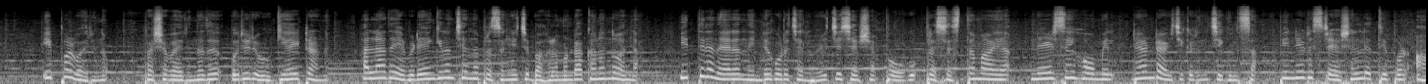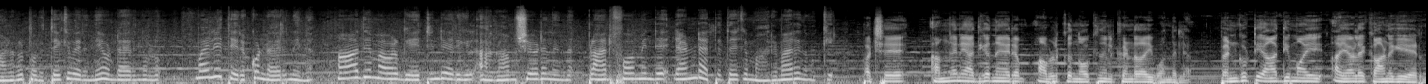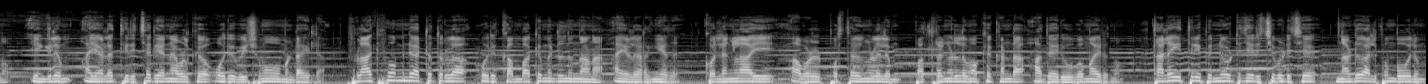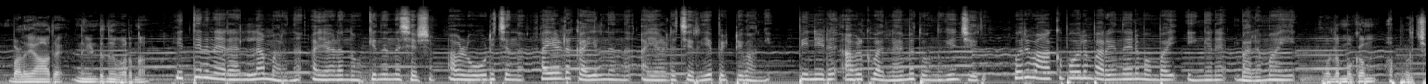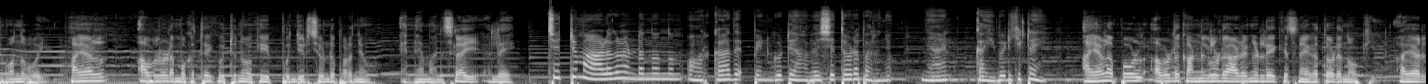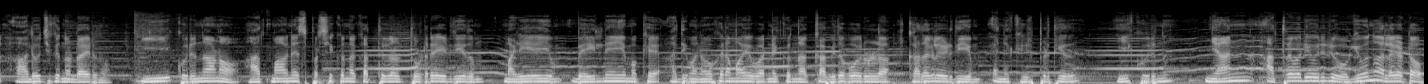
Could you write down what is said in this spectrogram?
ഇപ്പോൾ വരുന്നു. പക്ഷെ വരുന്നത് ഒരു രോഗിയായിട്ടാണ്. അല്ലാതെ എവിടെയെങ്കിലും ചെന്ന് പ്രസംഗിച്ച് ബഹളമുണ്ടാക്കാനൊന്നുമല്ല. ഇത്തിരി നേരം നിന്റെ കൂടെ ചെലവഴിച്ച ശേഷം പോകൂ. പ്രശസ്തമായ നഴ്സിംഗ് ഹോമിൽ രണ്ടാഴ്ച കിടന്ന് ചികിത്സ. പിന്നീട് സ്റ്റേഷനിലെത്തിയപ്പോൾ ആളുകൾ പുറത്തേക്ക് വരുന്നേ ഉണ്ടായിരുന്നുള്ളൂ. വലിയ തിരക്കുണ്ടായിരുന്നില്ല. ആദ്യം അവൾ ഗേറ്റിന്റെ അരികിൽ ആകാംക്ഷയോടെ നിന്ന് പ്ലാറ്റ്ഫോമിന്റെ രണ്ടറ്റത്തേക്ക് മാറി മാറി നോക്കി. പക്ഷേ അങ്ങനെ അധിക നേരം അവൾക്ക് നോക്കി നിൽക്കേണ്ടതായി വന്നില്ല. പെൺകുട്ടി ആദ്യമായി അയാളെ കാണുകയായിരുന്നു. എങ്കിലും അയാളെ തിരിച്ചറിയാൻ അവൾക്ക് ഒരു വിഷമവും ഉണ്ടായില്ല. പ്ലാറ്റ്ഫോമിന്റെ അറ്റത്തുള്ള ഒരു കമ്പാർട്ട്മെന്റിൽ നിന്നാണ് അയാൾ ഇറങ്ങിയത്. കൊല്ലങ്ങളായി അവൾ പുസ്തകങ്ങളിലും പത്രങ്ങളിലുമൊക്കെ കണ്ട അതേ രൂപമായിരുന്നു. തല ഇത്തിരി പിന്നോട്ട് ചരിച്ചു പിടിച്ച് നടു അല്പം പോലും വളയാതെ നീണ്ടു നിവർന്ന്. ഇത്തിരി നേരം എല്ലാം മറന്ന് അയാളെ നോക്കി നിന്ന ശേഷം അവൾ ഓടിച്ചെന്ന് അയാളുടെ കയ്യിൽ നിന്ന് അയാളുടെ ചെറിയ പെട്ടി വാങ്ങി. പിന്നീട് അവൾക്ക് വല്ലായ്മ തോന്നുകയും ചെയ്തു. ഒരു വാക്ക് പോലും പറയുന്നതിന് മുമ്പായി ഇങ്ങനെ ബലമായി അവളുടെ മുഖം അപ്പോൾ ചുവന്നുപോയി അയാൾ അവളുടെ മുഖത്തേക്ക് ഉറ്റുനോക്കി പുഞ്ചിരിച്ചുകൊണ്ട് പറഞ്ഞു എന്നെ മനസ്സിലായി അല്ലേ? ചുറ്റും ആളുകളുണ്ടെന്നൊന്നും ഓർക്കാതെ പെൺകുട്ടി ആവേശത്തോടെ പറഞ്ഞു ഞാൻ കൈപിടിക്കട്ടെ? അയാൾ അപ്പോൾ അവളുടെ കണ്ണുകളുടെ ആഴങ്ങളിലേക്ക് സ്നേഹത്തോടെ നോക്കി. അയാൾ ആലോചിക്കുന്നുണ്ടായിരുന്നു ഈ കുരുന്നാണോ ആത്മാവിനെ സ്പർശിക്കുന്ന കത്തുകൾ തുടരെ എഴുതിയതും മഴയെയും വെയിലിനെയും ഒക്കെ അതിമനോഹരമായി വർണിക്കുന്ന കവിത പോലുള്ള കഥകൾ എഴുതിയും എന്നെ കീഴ്പ്പെടുത്തിയത്? ഈ കുരുന്ന്? ഞാൻ അത്ര വലിയ ഒരു രോഗിയൊന്നും അല്ല കേട്ടോ.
